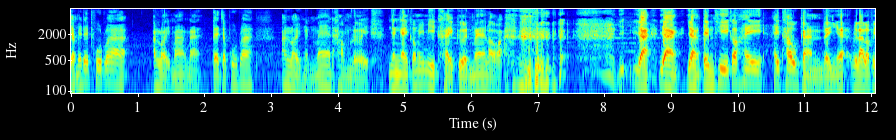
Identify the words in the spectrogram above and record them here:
จะไม่ได้พูดว่า อร่อยมากนะ แต่จะพูดว่าอร่อยเหมือนแม่ทำเลย ยังไงก็ไม่มีใครเกินแม่เราอะอย่างอย่างอย่างเต็มที่ก็ให้ให้เท่ากันอะไรเงี้ย เวลาเราไป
